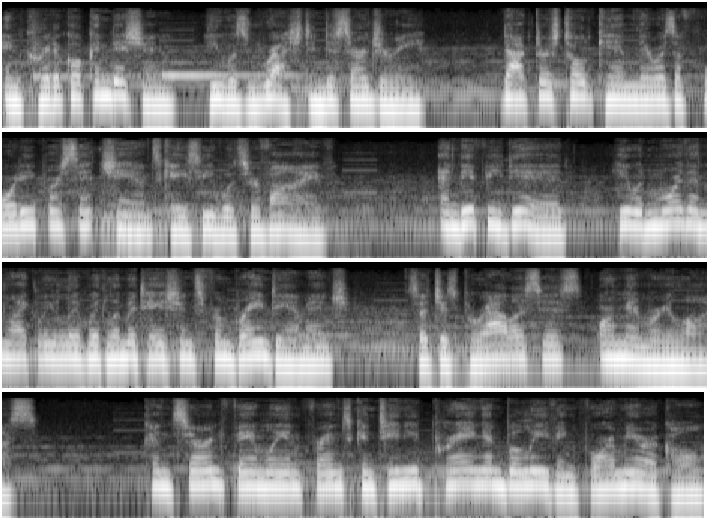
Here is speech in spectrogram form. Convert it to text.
In critical condition, he was rushed into surgery. Doctors told Kim there was a 40% chance Casey would survive. And if he did, he would more than likely live with limitations from brain damage, such as paralysis or memory loss. Concerned family and friends continued praying and believing for a miracle.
